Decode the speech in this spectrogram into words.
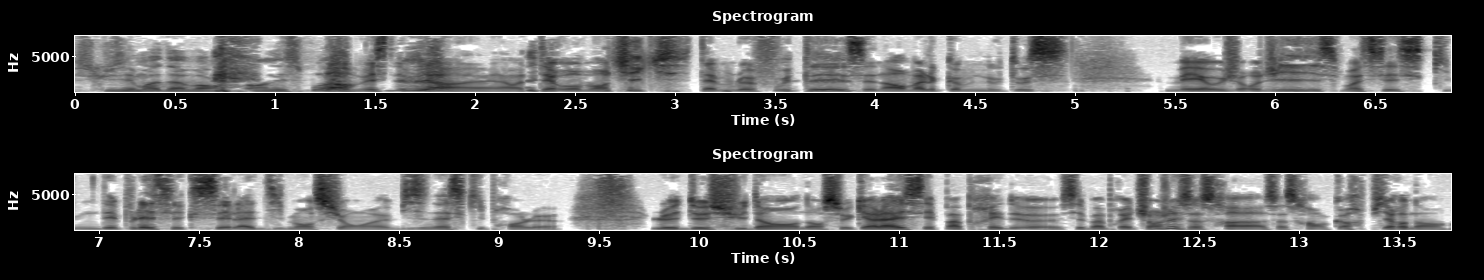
Excusez-moi d'avoir un espoir. Non, mais c'est bien. euh, T'es romantique, t'aimes le foot et c'est normal comme nous tous. Mais aujourd'hui, moi, c'est ce qui me déplaît, c'est que c'est la dimension euh, business qui prend le, dessus dans, ce cas-là et c'est pas prêt de, c'est pas prêt de changer. Ça sera, ça sera encore pire dans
